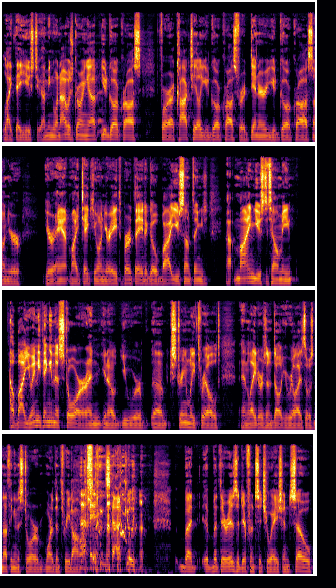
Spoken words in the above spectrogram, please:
like they used to. I mean, when I was growing up, you'd go across for a cocktail, you'd go across for a dinner, you'd go across on your your aunt might take you on your eighth birthday to go buy you something. Uh, mine used to tell me, I'll buy you anything in the store. And, you know, you were uh, extremely thrilled. And later as an adult, you realized there was nothing in the store more than $3. exactly. but, but there is a different situation. So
